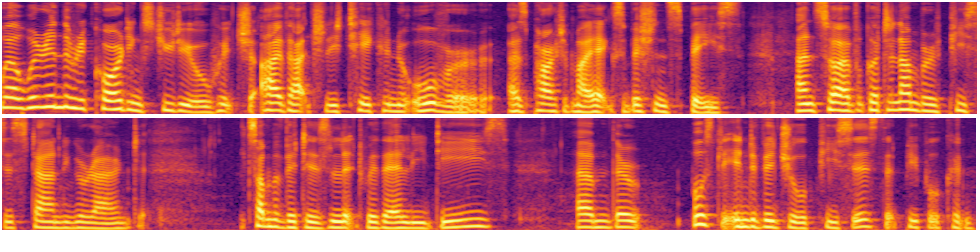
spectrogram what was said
Well, we're in the recording studio, which I've actually taken over as part of my exhibition space. And so I've got a number of pieces standing around. Some of it is lit with LEDs. Um, they're mostly individual pieces that people can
